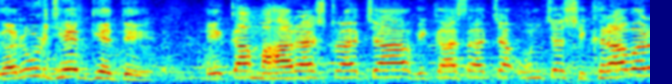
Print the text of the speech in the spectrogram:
गरुड झेप घेते. एका महाराष्ट्राच्या विकासाच्या उंच शिखरावर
